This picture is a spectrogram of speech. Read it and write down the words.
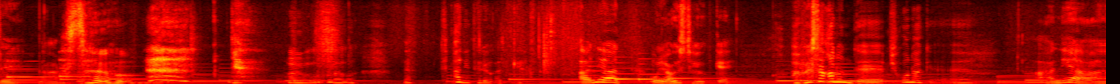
네, 나 알았어요. 응, 응. 야, 티파니 데려갈게. 아니야, 오늘 여기서 재울게. 아, 회사 가는데 피곤하게. 아니야,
